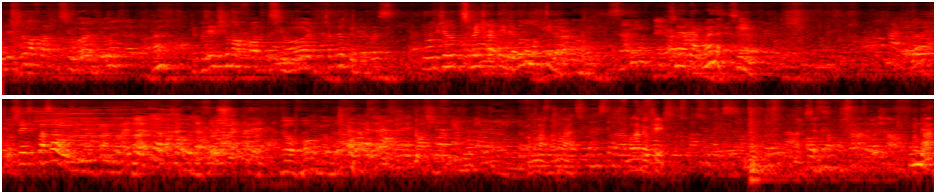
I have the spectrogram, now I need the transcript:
ele tira uma foto do senhor, viu? Depois ele tira uma foto do senhor, fica tranquilo. Depois, no nome do senhor, a gente vai atender todo mundo que der. Você tá doida? Sim. Não sei se passa hoje, mas pra nós Vamos lá, vamos lá. Vamos lá, meu filho. Vamos lá.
